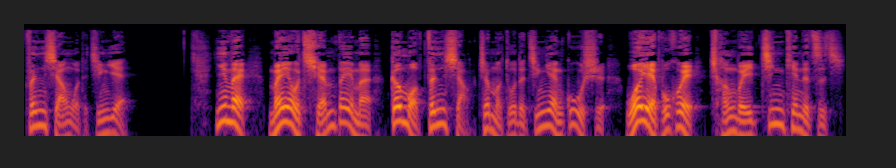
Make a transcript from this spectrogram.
分享我的经验。因为没有前辈们跟我分享这么多的经验故事，我也不会成为今天的自己。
